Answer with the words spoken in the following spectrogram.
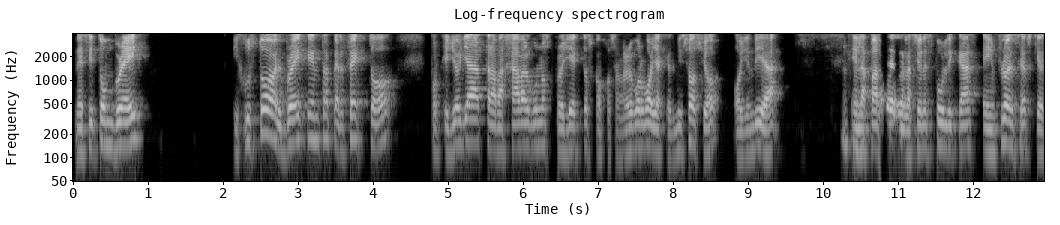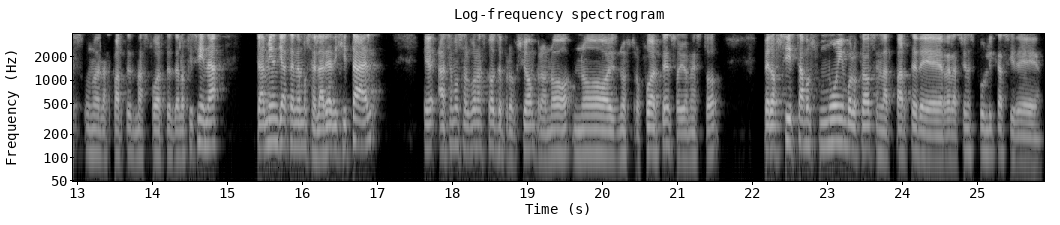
necesito un break. y justo el break entra perfecto porque yo ya trabajaba algunos proyectos con José Manuel Borboya, que es mi socio hoy en día, en la parte de relaciones públicas e influencers, que es una de las partes más fuertes de la oficina. También ya tenemos el área digital. Eh, hacemos algunas cosas de producción, pero no, no es nuestro fuerte, soy honesto. Pero sí estamos muy involucrados en la parte de relaciones públicas y de,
